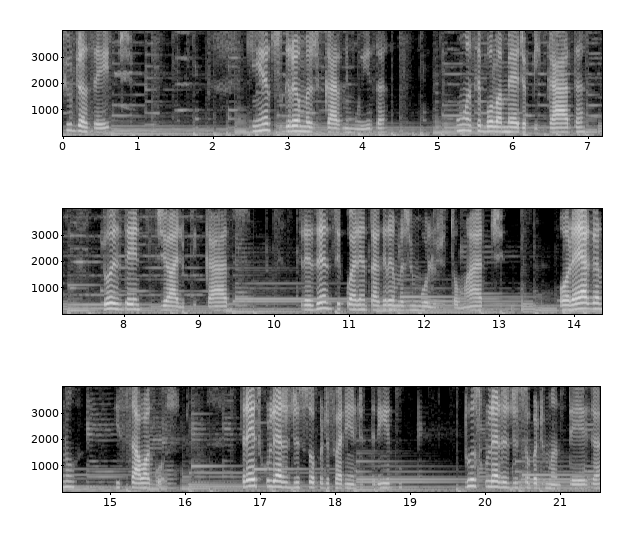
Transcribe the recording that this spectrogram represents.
fio de azeite, 500 gramas de carne moída, uma cebola média picada, dois dentes de alho picados, 340 gramas de molho de tomate, orégano e sal a gosto, 3 colheres de sopa de farinha de trigo, 2 colheres de sopa de manteiga,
